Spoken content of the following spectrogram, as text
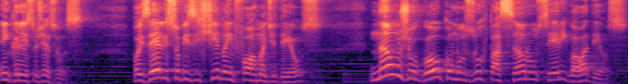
em Cristo Jesus. Pois ele, subsistindo em forma de Deus, não julgou como usurpação um ser igual a Deus.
